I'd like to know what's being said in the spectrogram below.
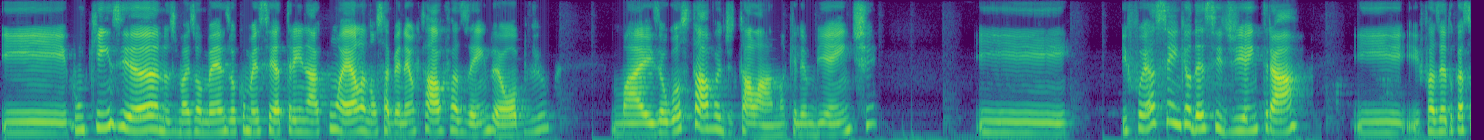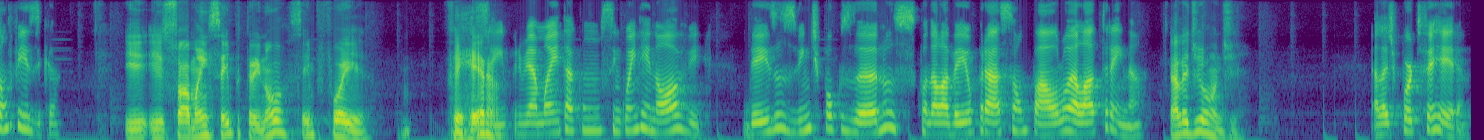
E com 15 anos, mais ou menos, eu comecei a treinar com ela, não sabia nem o que estava fazendo, é óbvio. Mas eu gostava de estar lá naquele ambiente. E, e foi assim que eu decidi entrar e, e fazer educação física. E, e sua mãe sempre treinou? Sempre foi ferreira? Sempre. Minha mãe tá com 59, desde os 20 e poucos anos, quando ela veio para São Paulo, ela treina. Ela é de onde? Ela é de Porto Ferreira.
